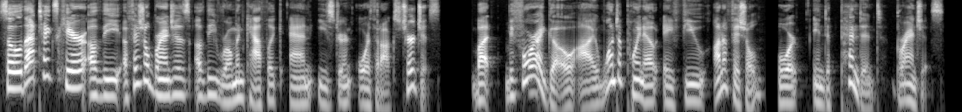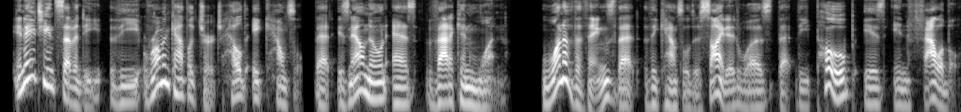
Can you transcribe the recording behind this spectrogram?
So that takes care of the official branches of the Roman Catholic and Eastern Orthodox churches. But before I go, I want to point out a few unofficial or independent branches. In 1870, the Roman Catholic Church held a council that is now known as Vatican I. One of the things that the council decided was that the Pope is infallible.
